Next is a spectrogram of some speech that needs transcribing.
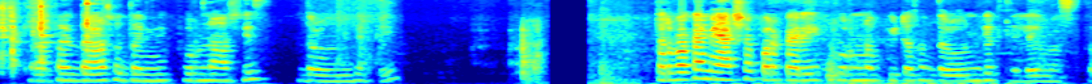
तर आता डाळ सुद्धा मी पूर्ण अशीच दळून घेते. तर बघा मी अशा प्रकारे पूर्ण पीठ असं दळून घेतलेलं आहे मस्त.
